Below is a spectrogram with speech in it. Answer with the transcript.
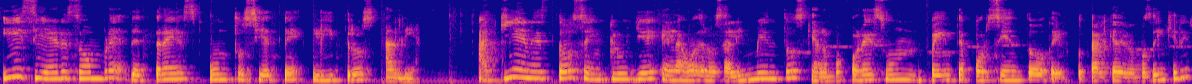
y si eres hombre de 3.7 litros al día. Aquí en esto se incluye el agua de los alimentos, que a lo mejor es un 20% del total que debemos de ingerir.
